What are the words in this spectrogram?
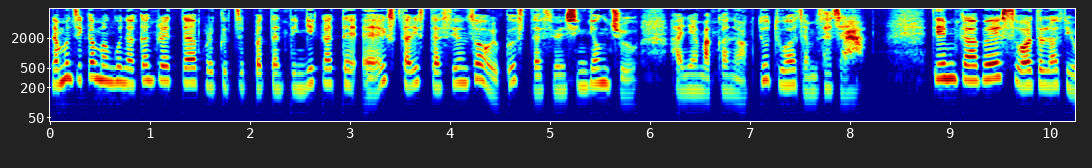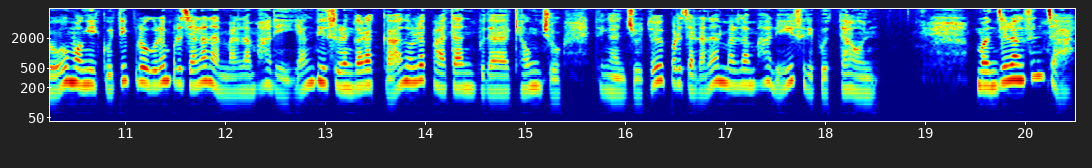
남은 집가 멍구나 깐 그랬다 보르크집 빠딴 띵기 까테 엑 스타리 스타시온 서울구 스타시온 신경주 한야 막간 왁투 두화 잠사자 팀 카베스 월드 라디오 멍이꾸띠 프로그램 브르잘라난 말람하리 양비슬른 가락가 놀래 바단 부다 경주 등한 주들 브르잘라난 말람하리 스리부 다운 먼질랑 쓴자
